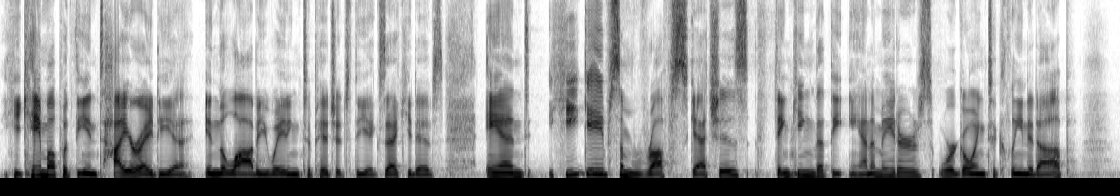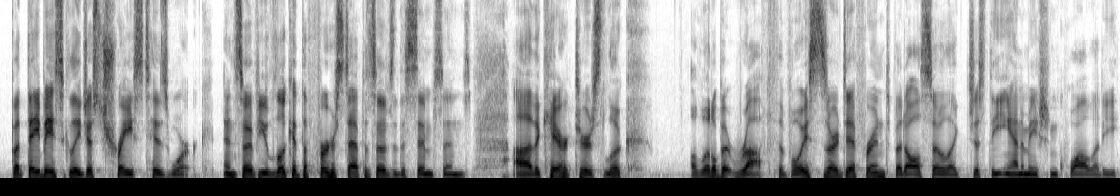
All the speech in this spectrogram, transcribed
he came up with the entire idea in the lobby waiting to pitch it to the executives and he gave some rough sketches thinking that the animators were going to clean it up but they basically just traced his work. And so if you look at the first episodes of the simpsons uh, the characters look a little bit rough. The voices are different but also like just the animation quality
